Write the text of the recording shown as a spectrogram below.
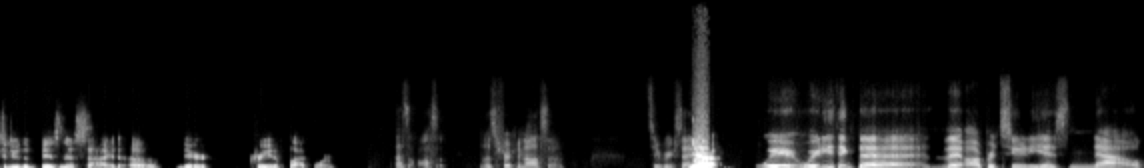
to do the business side of their creative platform. That's awesome. That's freaking awesome super excited. Yeah. Where where do you think the the opportunity is now?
